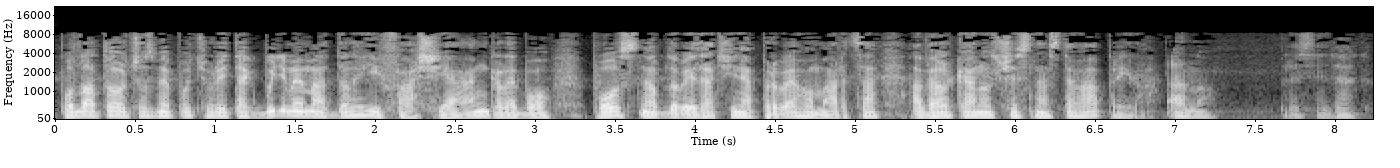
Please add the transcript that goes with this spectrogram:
Podľa toho, čo sme počuli, tak budeme mať dlhý fašiang, lebo pôstne obdobie začína 1. marca a Veľká noc 16. apríla. Áno. Presne tak.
